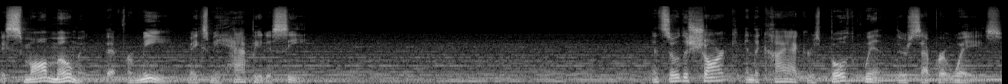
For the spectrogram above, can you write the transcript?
a small moment that for me makes me happy to see. And so the shark and the kayakers both went their separate ways.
